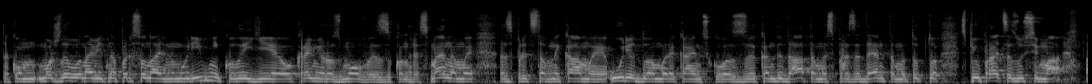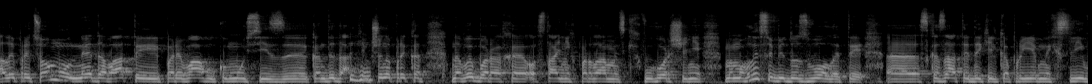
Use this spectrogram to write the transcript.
такому, можливо, навіть на персональному рівні, коли є окремі розмови з конгресменами, з представниками уряду американського, з кандидатами, з президентами, тобто співпраця з усіма, але при цьому не давати перевагу комусь із кандидатів. Якщо, наприклад, на виборах е, останніх парламентських в Угорщині ми могли собі дозволити е, сказати декілька приємних слів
